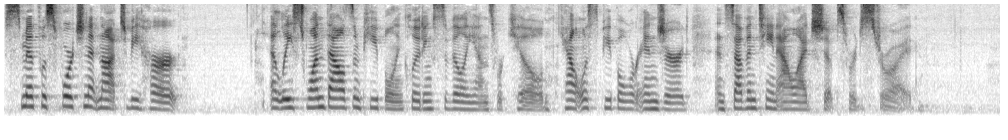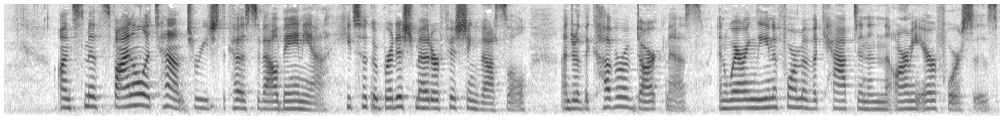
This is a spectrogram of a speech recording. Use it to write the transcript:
Smith was fortunate not to be hurt. At least 1,000 people, including civilians, were killed, countless people were injured, and 17 Allied ships were destroyed. On Smith's final attempt to reach the coast of Albania, he took a British motor fishing vessel under the cover of darkness and wearing the uniform of a captain in the Army Air Forces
